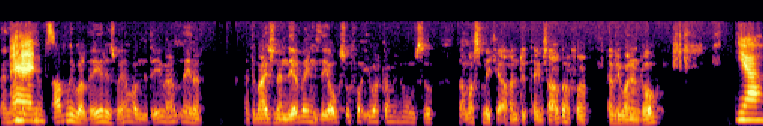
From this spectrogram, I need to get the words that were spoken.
and, and your family were there as well on the day, weren't they? And I'd imagine in their minds they also thought you were coming home. So that must make it a hundred times harder for everyone involved. Yeah.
